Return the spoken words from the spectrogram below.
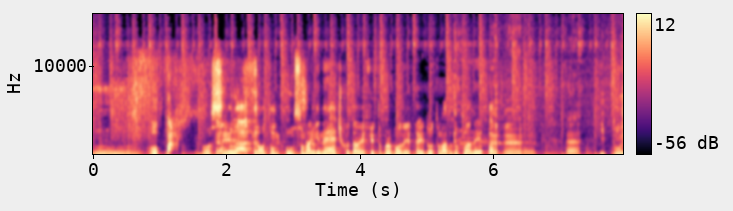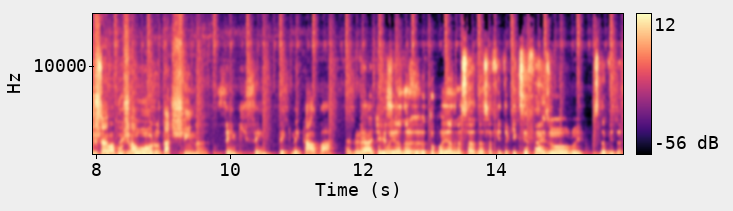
Hum, Opa! Você Tamo lá, tamo- solta um pulso magnético, dá um efeito borboleta aí do outro lado do planeta, É. E puxa, descobre puxa ouro. ouro da China. sem, que- sem ter que nem cavar. É eu, verdade tô isso? boiando, eu tô boiando nessa, nessa fita. O que, que você faz, ô Luiz, da vida?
